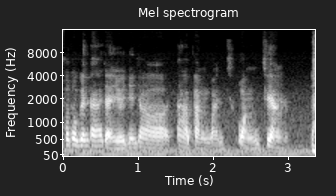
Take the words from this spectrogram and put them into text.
偷偷跟大家讲，有一间叫大阪王王将，就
